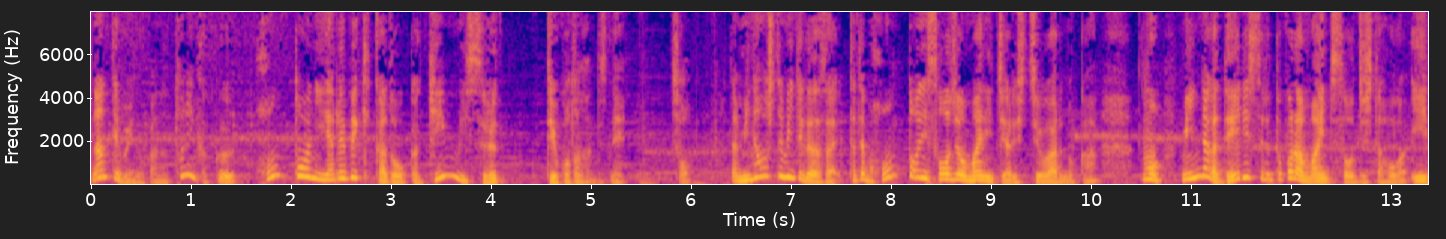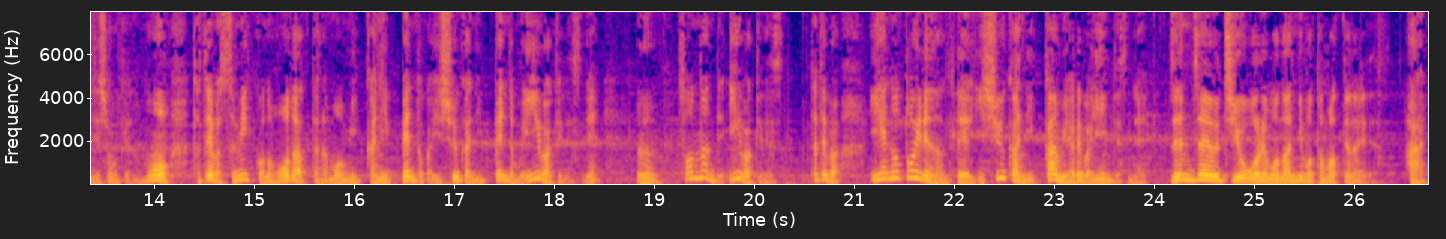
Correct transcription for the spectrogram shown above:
なんて言えばいいのかな。とにかく、本当にやるべきかどうか吟味するっていうことなんですね。そう。だ見直してみてください。例えば本当に掃除を毎日やる必要があるのかもうみんなが出入りするところは毎日掃除した方がいいでしょうけども、例えば隅っこの方だったらもう3日に一遍とか1週間に一遍でもいいわけですね。うん。そんなんでいいわけです。例えば家のトイレなんて1週間に1回もやればいいんですね。全然うち汚れも何にも溜まってないです。はい。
